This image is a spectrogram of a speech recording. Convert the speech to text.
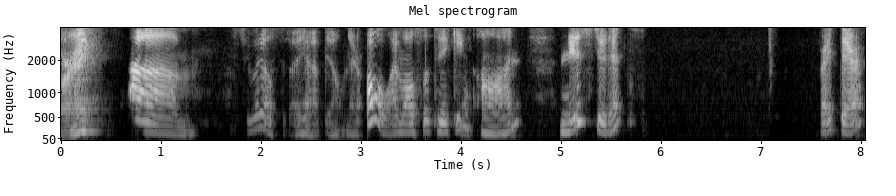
All right. Um, let's see what else did I have down there. Oh, I'm also taking on new students. Right there.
